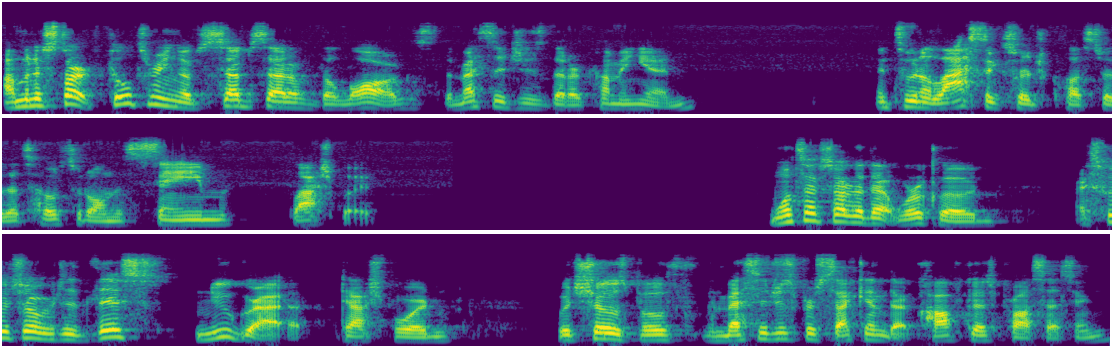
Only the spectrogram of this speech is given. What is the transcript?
I'm going to start filtering a subset of the logs, the messages that are coming in, into an Elasticsearch cluster that's hosted on the same FlashBlade. Once I've started that workload, I switch over to this new dashboard, which shows both the messages per second that Kafka is processing,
